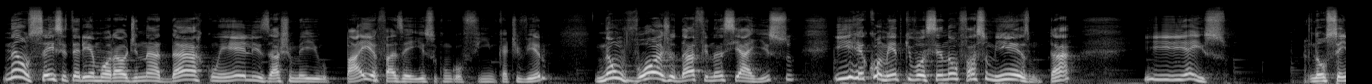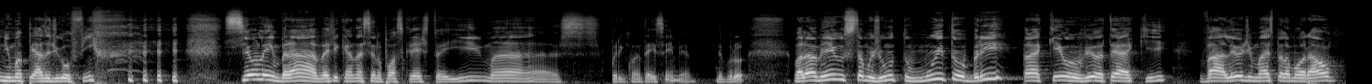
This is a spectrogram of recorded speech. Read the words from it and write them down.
Não sei se teria moral de nadar com eles, acho meio paia fazer isso com golfinho cativeiro. Não vou ajudar a financiar isso e recomendo que você não faça o mesmo, tá? E é isso. Não sei nenhuma piada de golfinho. se eu lembrar, vai ficar nascendo pós-crédito aí, mas por enquanto é isso aí mesmo. Demorou? Valeu, amigos. Tamo junto. Muito bri pra quem ouviu até aqui. Valeu demais pela moral.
